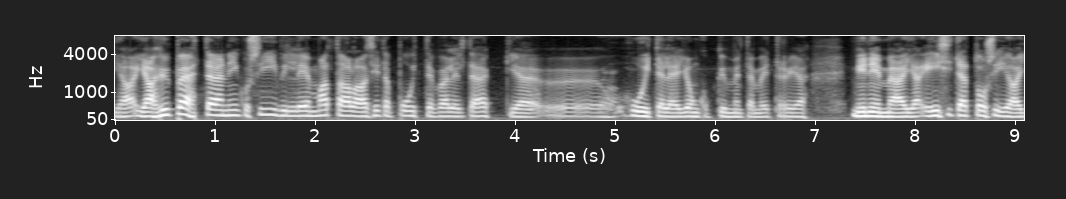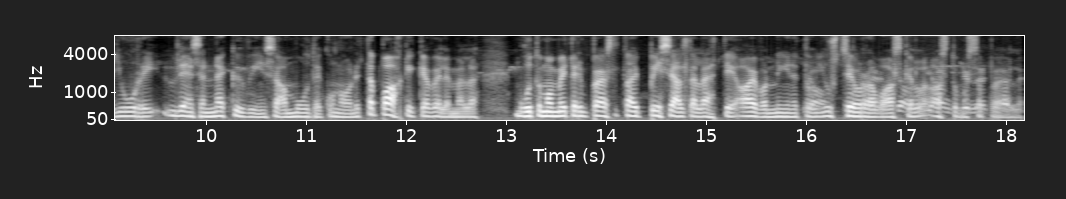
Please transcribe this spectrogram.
Ja, ja hypähtää niin kuin siivilleen matalaa sitä puitten väliltä äkkiä, ö, huitelee jonkun kymmentä metriä menemään. Ja ei sitä tosiaan juuri yleensä näkyviin saa muuten kuin on, että pahki kävelemällä muutaman metrin päästä tai pesältä lähtee aivan niin, että on just seuraava askel astumassa päälle.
